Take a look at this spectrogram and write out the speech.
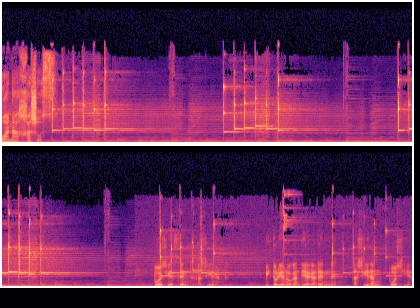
doana jasoz. Poesia zen hasieran. Victoriano Gandiagaren hasieran poesia.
